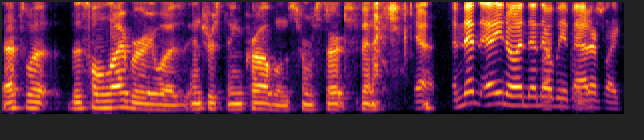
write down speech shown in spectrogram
That's what this whole library was. Interesting problems from start to finish. Yeah, and then uh, you know, and then there'll be a matter of like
